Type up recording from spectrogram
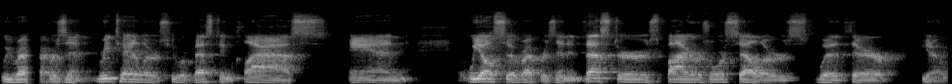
We represent retailers who are best in class, and we also represent investors, buyers, or sellers with their you know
